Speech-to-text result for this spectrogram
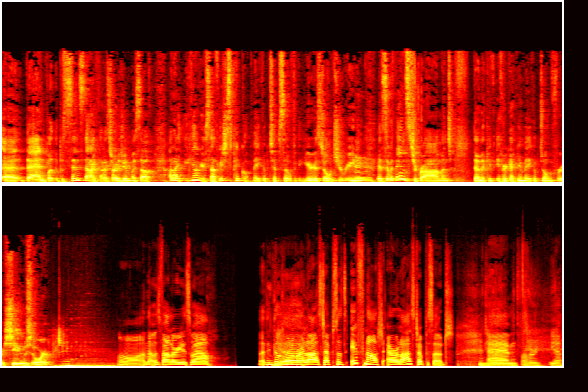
uh, then, but, but since then I kind of started doing it myself. And I, you know yourself, you just pick up makeup tips over the years, don't you? Really, it's with Instagram, and then like if, if you're getting your makeup done for a shoot or Oh, and that was Valerie as well. I think that was one of our last episodes, if not our last episode. Um, Valerie. Yeah.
